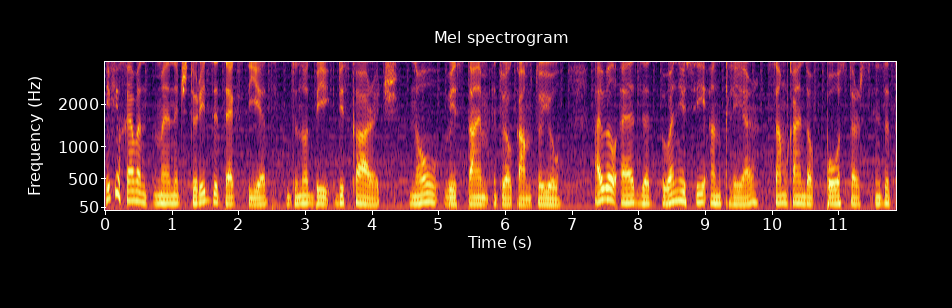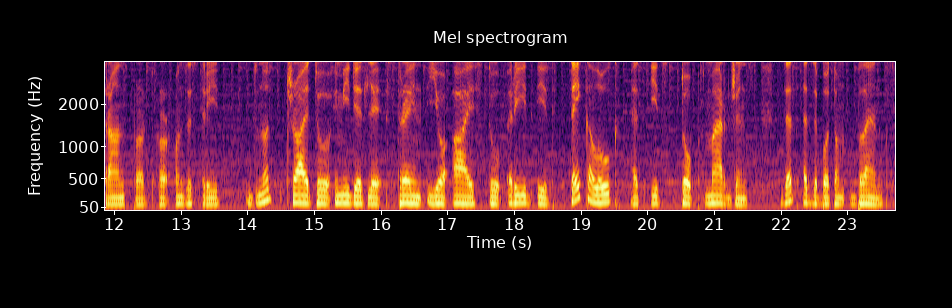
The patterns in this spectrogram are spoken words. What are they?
If you haven't managed to read the text yet, do not be discouraged. Know with time it will come to you. I will add that when you see unclear, some kind of posters in the transport or on the street, do not try to immediately strain your eyes to read it Take a look at its top margins, that at the bottom blanks.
